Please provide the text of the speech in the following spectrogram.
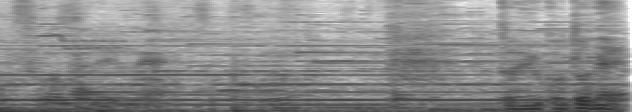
そうなるよねということで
